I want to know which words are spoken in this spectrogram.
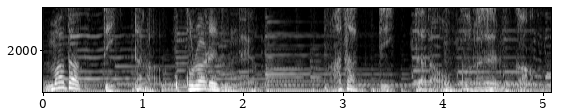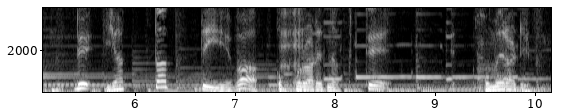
まだって言ったら怒られるんだよ。まだって言ったら怒られるか。でやったって言えば怒られなくて、褒められるだよ。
